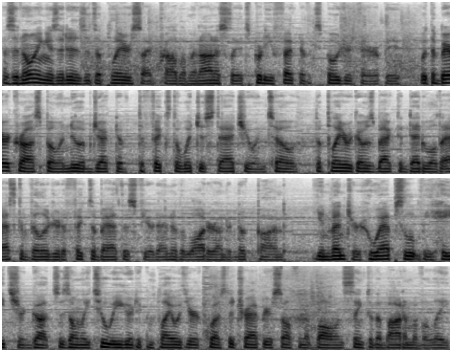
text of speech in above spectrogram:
As annoying as it is, it's a player side problem, and honestly, it's pretty effective exposure therapy. With the bear crossbow and new objective to fix the witch's statue in tow, the player goes back to Deadwell to ask a villager to fix a bathysphere to enter the water under Nook Pond. The inventor, who absolutely hates your guts, is only too eager to comply with your request to trap yourself in a ball and sink to the bottom of a lake.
